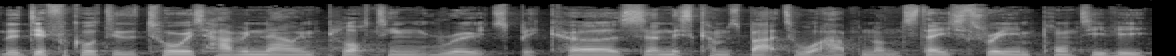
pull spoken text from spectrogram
the difficulty the tour is having now in plotting routes because, and this comes back to what happened on stage three in Pontivy,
